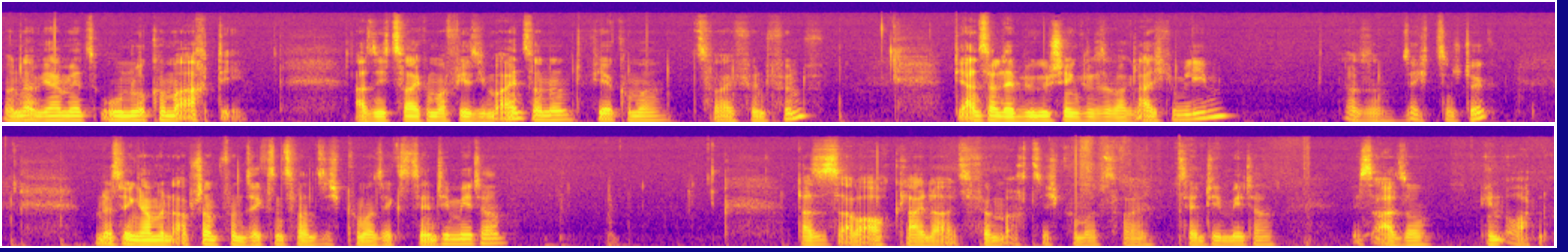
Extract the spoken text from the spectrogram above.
sondern wir haben jetzt U0,8D. Also nicht 2,471, sondern 4,255. Die Anzahl der Bügelschenkel ist aber gleich geblieben, also 16 Stück. Und deswegen haben wir einen Abstand von 26,6 cm. Das ist aber auch kleiner als 85,2 cm, ist also in Ordnung.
